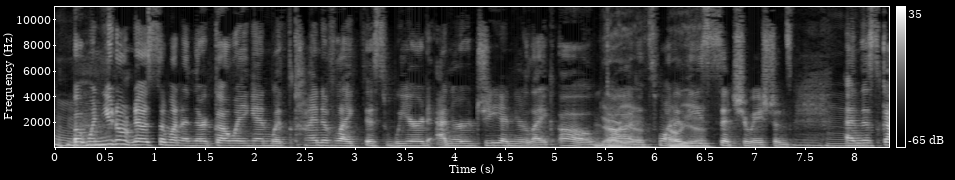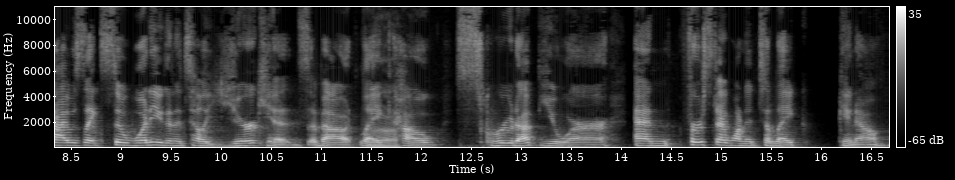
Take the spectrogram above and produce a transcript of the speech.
But when you don't know someone and they're going in with kind of like this weird energy and you're like, oh, No, God, yeah. it's one Oh, of yeah. these situations. Mm-hmm. And this guy was like, so what are you going to tell your kids about like Ugh. how screwed up you were? And first I wanted to like, you know,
